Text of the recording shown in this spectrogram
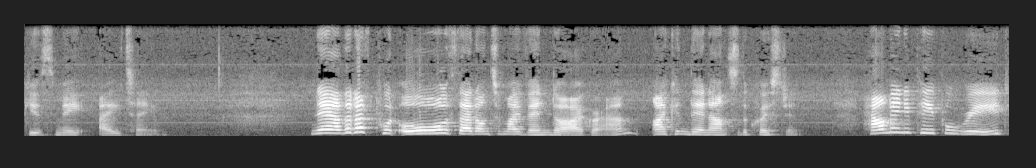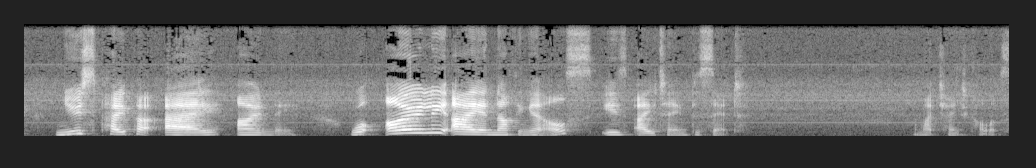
gives me 18. Now that I've put all of that onto my Venn diagram, I can then answer the question. How many people read newspaper A only? Well, only A and nothing else is 18%. I might change colours.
